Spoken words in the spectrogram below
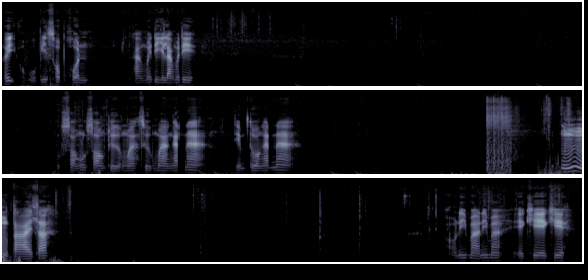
เฮ้ย โอ้โห มีศพคนหลังไม่ดีหลังไม่ดีลูกสองลูกสองถือออกมาถือมางัดหน้า เตรียมตัวงัดหน้า อืมตายซะเอานี่มานี่มา AK AK โอ้เ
